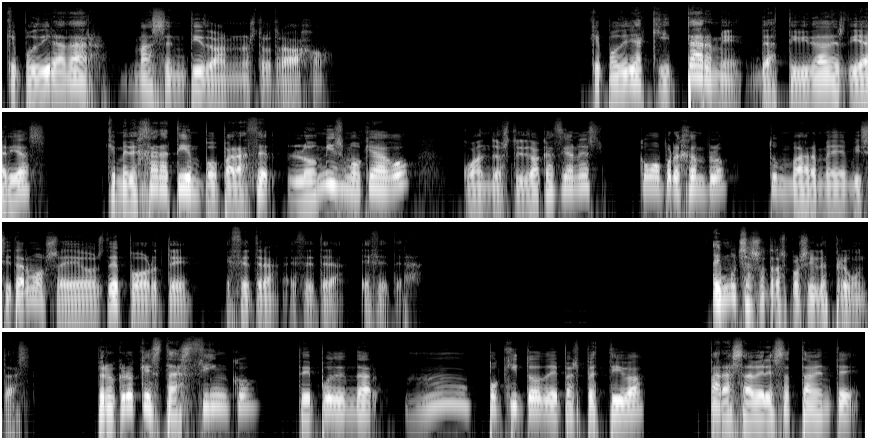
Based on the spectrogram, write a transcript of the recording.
que pudiera dar más sentido a nuestro trabajo? Que podría quitarme de actividades diarias, que me dejara tiempo para hacer lo mismo que hago cuando estoy de vacaciones, como por ejemplo tumbarme, visitar museos, deporte, etcétera, etcétera, etcétera. Hay muchas otras posibles preguntas, pero creo que estas cinco te pueden dar un poquito de perspectiva para saber exactamente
